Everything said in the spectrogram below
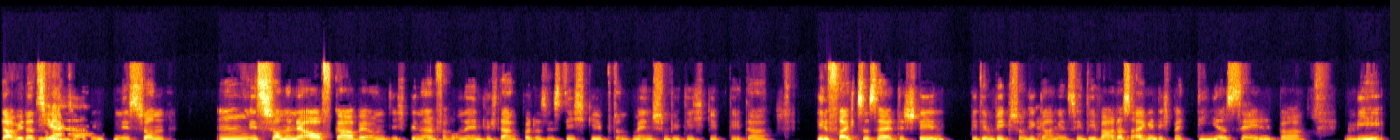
Da wieder zurückzufinden ja. ist schon mm, ist schon eine Aufgabe und ich bin einfach unendlich dankbar, dass es dich gibt und Menschen wie dich gibt, die da hilfreich zur Seite stehen die den Weg schon gegangen sind. Wie war das eigentlich bei dir selber? Wie,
